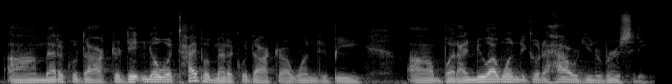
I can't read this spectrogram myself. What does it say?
Uh, medical doctor, didn't know what type of medical doctor I wanted to be, uh, but I knew I wanted to go to Howard University.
